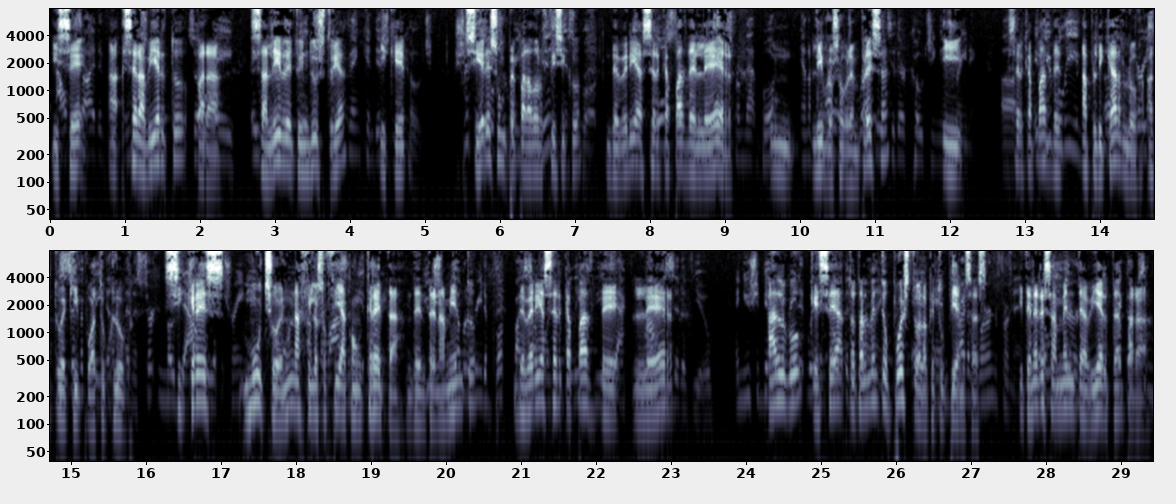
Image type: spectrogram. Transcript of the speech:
y ser abierto para salir de tu industria y que si eres un preparador físico, deberías ser capaz de leer un libro sobre empresa y Uh, ser capaz de uh, aplicarlo a tu equipo, a tu club. Si crees mucho en una filosofía uh, concreta de entrenamiento, deberías ser capaz de leer algo que sea totalmente opuesto a lo que tú piensas y tener esa mente abierta para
